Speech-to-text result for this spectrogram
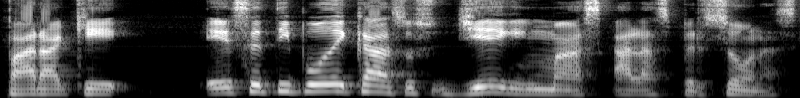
Para que ese tipo de casos lleguen más a las personas.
